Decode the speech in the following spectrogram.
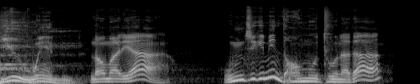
You win. 너 말이야 움직임이 너무 둔하다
